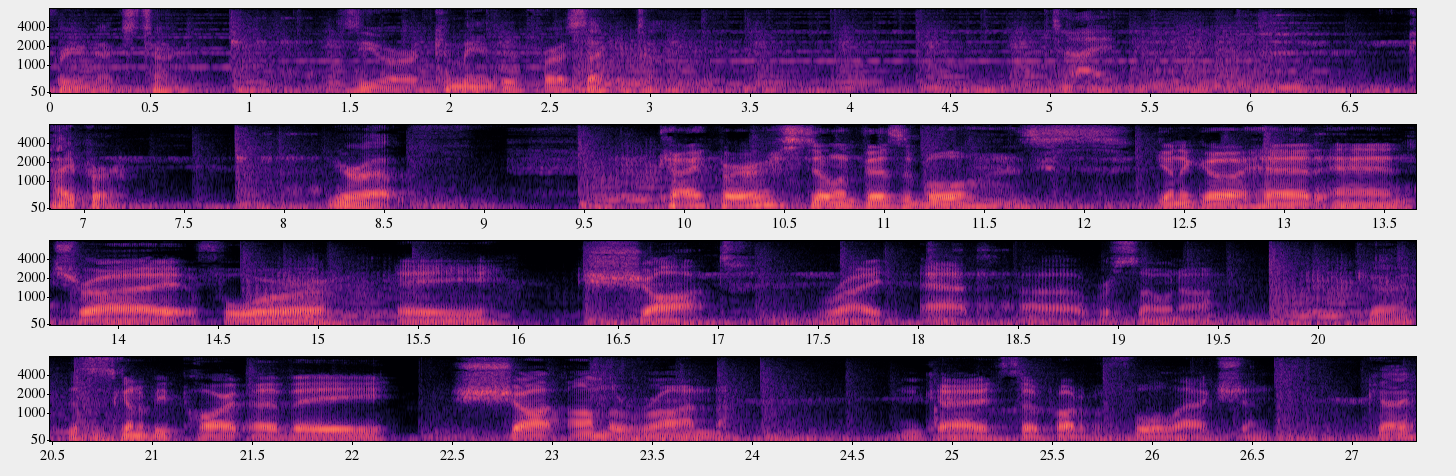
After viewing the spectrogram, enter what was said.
for your next turn. As you are commanded for a second time. Type. Kuiper, you're up. Kuiper, still invisible, is gonna go ahead and try for a shot right at uh, Rasona. Okay. This is gonna be part of a shot on the run. Okay, so part of a full action. Okay.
